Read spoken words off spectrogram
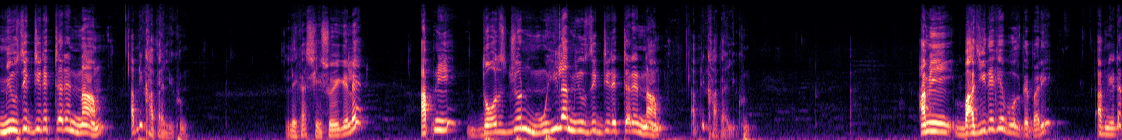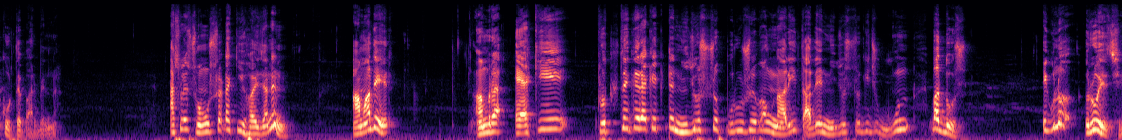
মিউজিক ডিরেক্টরের নাম আপনি খাতায় লিখুন। লেখা শেষ হয়ে গেলে আপনি দশজন মহিলা মিউজিক ডিরেক্টরের নাম আপনি খাতায় লিখুন। আমি বাজি দেখে বলতে পারি আপনি এটা করতে পারবেন না। আসলে সমস্যাটা কি হয় জানেন? আমাদের, আমরা একে, প্রত্যেকের এক একটা নিজস্ব পুরুষ এবং নারী, তাদের নিজস্ব কিছু গুণ বা দোষ, এগুলো রয়েছে।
